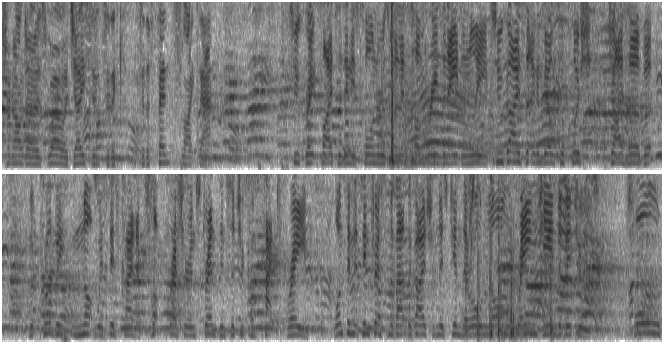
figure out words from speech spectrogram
Trinaldo as well, adjacent to the to the fence like that. Two great fighters in his corner as well in Tom Breese and Aiden Lee. Two guys that are going to be able to push Jai Herbert. But probably not with this kind of top pressure and strength in such a compact frame. One thing that's interesting about the guys from this gym, they're all long, rangy individuals. Tall,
